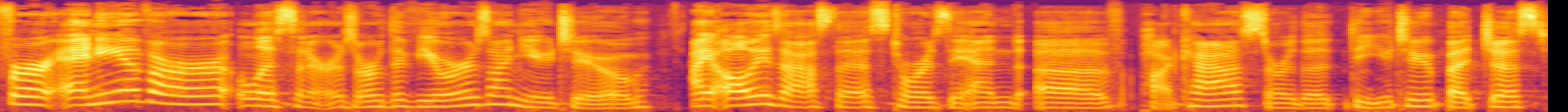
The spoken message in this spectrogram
for any of our listeners or the viewers on YouTube, I always ask this towards the end of podcast or the, the YouTube, but just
